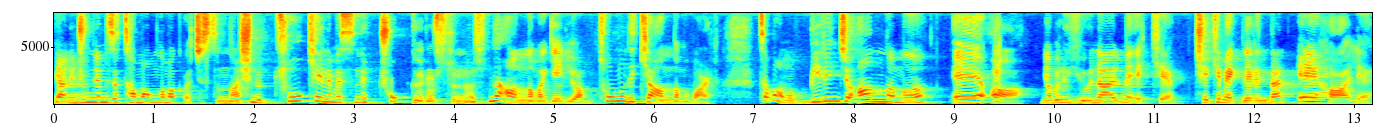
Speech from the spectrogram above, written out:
Yani cümlemizi tamamlamak açısından. Şimdi to kelimesini çok görürsünüz. Ne anlama geliyor? To'nun iki anlamı var. Tamam mı? Birinci anlamı EA. Yani böyle yönelme eki. Çekim eklerinden E hale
